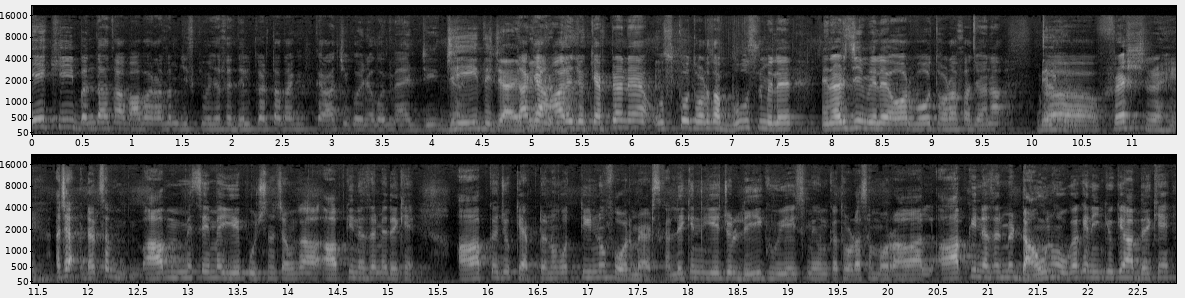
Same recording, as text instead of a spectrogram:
एक ही बंदा था बाबर आज़म जिसकी वजह से दिल करता था कि कराची कोई ना कोई मैच जीत जीत जाए ताकि हमारे जो कैप्टन है उसको थोड़ा सा बूस्ट मिले एनर्जी मिले और वो थोड़ा सा जो है ना फ्रेश रहें। अच्छा डॉक्टर साहब आप में से मैं ये पूछना चाहूँगा आपकी नज़र में देखें आपका जो कैप्टन हो वो तीनों फॉर्मेट्स का लेकिन ये जो लीग हुई है इसमें उनका थोड़ा सा मोराल आपकी नज़र में डाउन होगा कि नहीं? क्योंकि आप देखें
